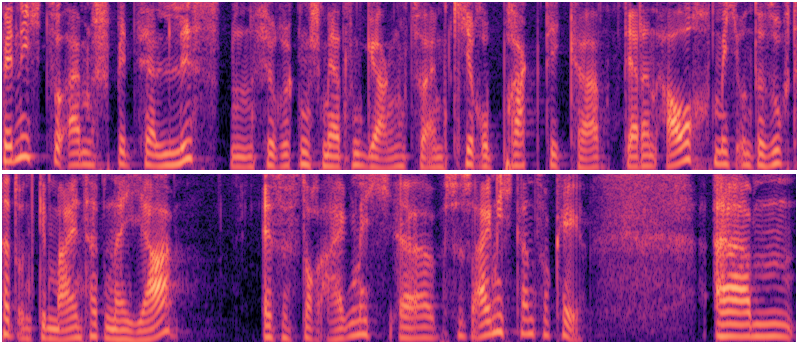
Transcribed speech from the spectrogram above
bin ich zu einem Spezialisten für Rückenschmerzen gegangen, zu einem Chiropraktiker, der dann auch mich untersucht hat und gemeint hat, na ja, es ist doch eigentlich, äh, es ist eigentlich ganz okay. Ähm,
